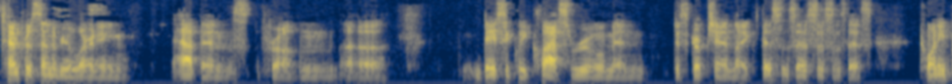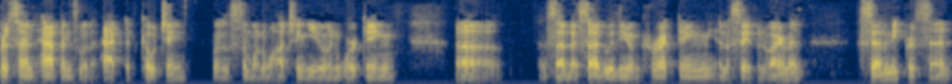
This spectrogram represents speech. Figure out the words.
10% of your learning happens from uh, basically classroom and description, like this is this, this is this. 20% happens with active coaching, with someone watching you and working uh, side by side with you and correcting in a safe environment. 70%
